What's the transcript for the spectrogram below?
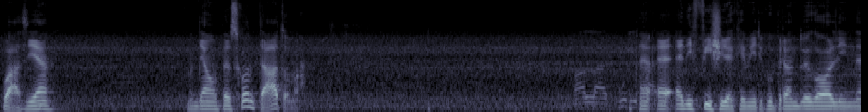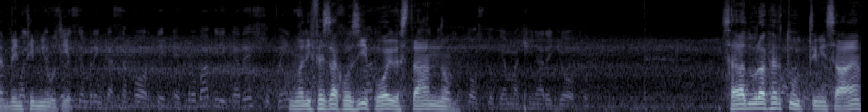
Quasi, eh. Non diamo per scontato, ma... È, è, è difficile che mi recuperano due gol in 20 minuti. Una difesa così poi quest'anno sarà dura per tutti, mi sa, eh.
